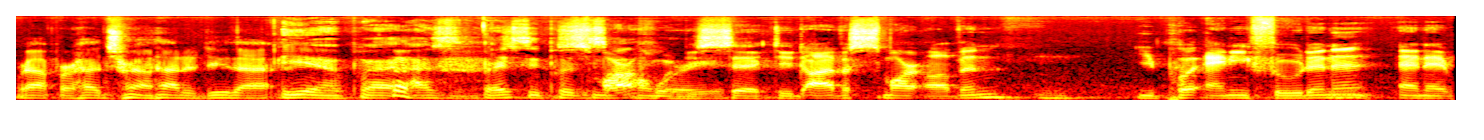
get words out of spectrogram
wrap our heads around how to do that. Yeah, but I was basically put Smart home would be sick, dude. I have a smart oven. You put any food in it, and it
